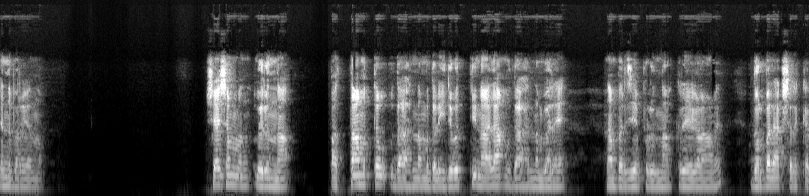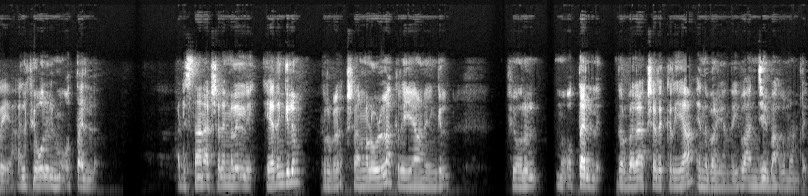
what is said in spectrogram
എന്ന് പറയുന്നു. ശേഷം വരുന്ന പത്താമത്തെ ഉദാഹരണം മുതൽ ഇരുപത്തിനാലാം ഉദാഹരണം വരെ നാം പരിചയപ്പെടുന്ന ക്രിയകളാണ് ദുർബലാക്ഷരക്രിയ അൽ ഫിയോലുൽ മുഅത്തൽ. അടിസ്ഥാന അക്ഷരങ്ങളിൽ ഏതെങ്കിലും ദുർബലാക്ഷരങ്ങളുള്ള ക്രിയയാണ് എങ്കിൽ ഫിയോലുൽ മുഅത്തൽ ദുർബലാക്ഷര ക്രിയ എന്ന് പറയുന്ന ഇവ അഞ്ച് വിഭാഗമുണ്ട്.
